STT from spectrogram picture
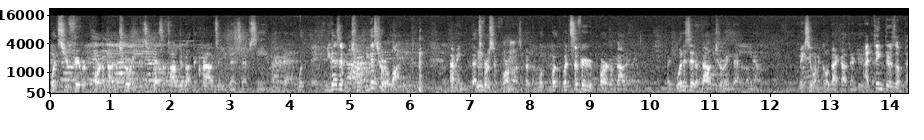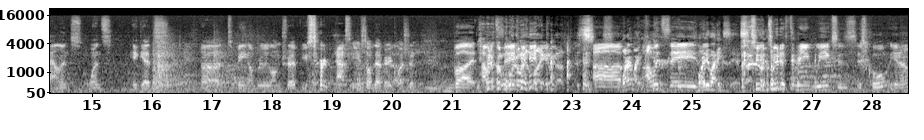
what's your favorite part about touring? Because you guys have talked about the crowds that you guys have seen. Like, what, you guys have tour, you guys tour a lot. I mean, that's first and foremost. But what, what, what's the favorite part about it? Like, what is it about touring that you know makes you want to go back out there and do it? I again? think there's a balance once it gets uh, to being a really long trip. You start asking yourself that very question. But I would say, what do I like about this? Uh, Why am I here? I would say Why do I exist? two two to three weeks is, is cool, you know.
